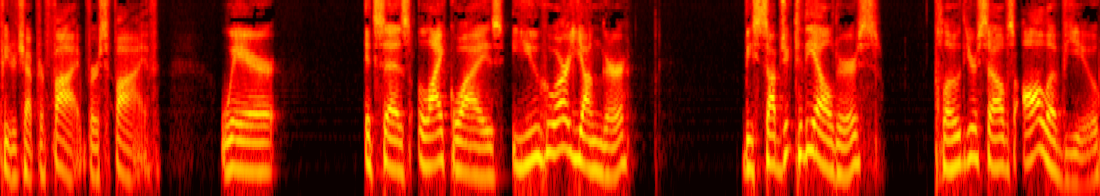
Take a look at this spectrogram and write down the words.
Peter chapter 5 verse 5 where it says likewise you who are younger be subject to the elders clothe yourselves all of you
